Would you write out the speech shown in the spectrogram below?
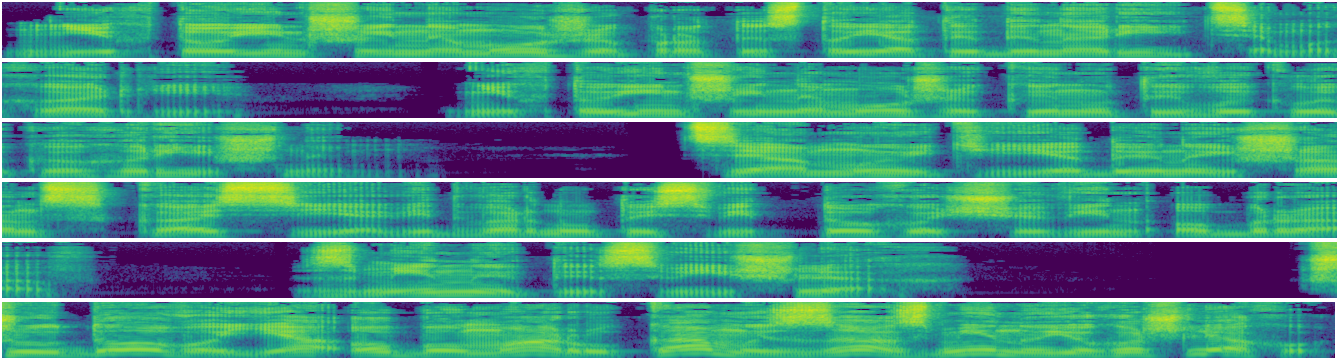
Ніхто інший не може протистояти динарійцям, Гаррі. Ніхто інший не може кинути виклик грішним. Ця мить єдиний шанс Касія відвернутись від того, що він обрав, змінити свій шлях. Чудово, я обома руками за зміну його шляху.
